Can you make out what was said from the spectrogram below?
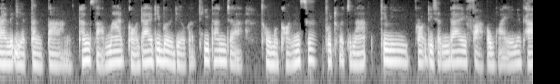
รายละเอียดต่างๆ ท่านสามารถขอได้ที่เบอร์เดียวกับที่ท่านจะโทรมาขอหนังสือพุทธวจนะที่นี่เพราะดิฉันได้ฝากเอาไว้นะคะ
